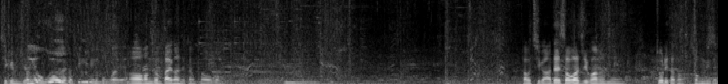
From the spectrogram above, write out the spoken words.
지금 이제 형이 오고에서 빙기빙기 본 거예요? 어 방금 빨간색 장판 오버 하고 지금 아델 써가지고 하면은 쫄이 다 정- 정리돼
